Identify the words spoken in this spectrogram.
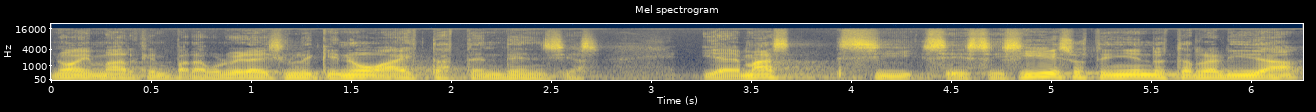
no hay margen para volver a decirle que no a estas tendencias. Y además, si se sigue sosteniendo esta realidad,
